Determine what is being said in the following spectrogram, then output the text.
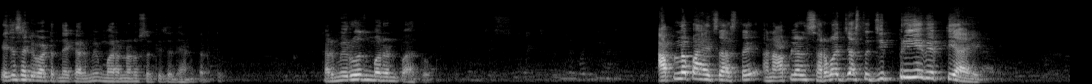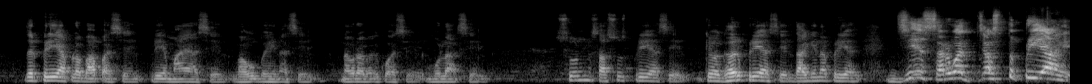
याच्यासाठी वाटत नाही कारण मी मरणानुसतीचं ध्यान करतो. कारण मी रोज मरण पाहतो. आपलं पाहायचं असतंय आणि आपल्याला सर्वात जास्त जी प्रिय व्यक्ती आहे जर प्रिय आपला बाप असेल प्रिय माया असेल भाऊ बहीण असेल नवरा बायको असेल मुलं असेल सून सासूस प्रिय असेल किंवा घर प्रिय असेल दागिना प्रिय असेल जे सर्वात जास्त प्रिय आहे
